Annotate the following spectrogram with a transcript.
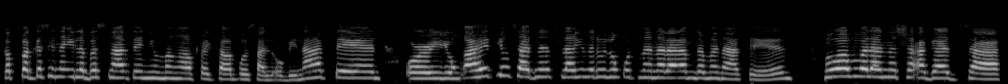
kapag kasi nailabas natin yung mga, for example, sa loobin natin, or yung kahit yung sadness lang, yung nalulungkot na nararamdaman natin, mawawala na siya agad sa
